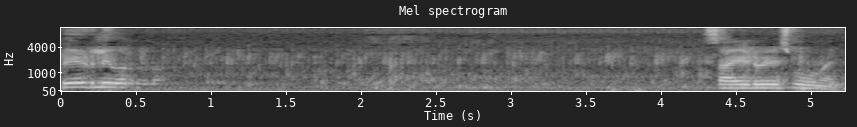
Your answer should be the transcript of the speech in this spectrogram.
third third lever sideways movement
